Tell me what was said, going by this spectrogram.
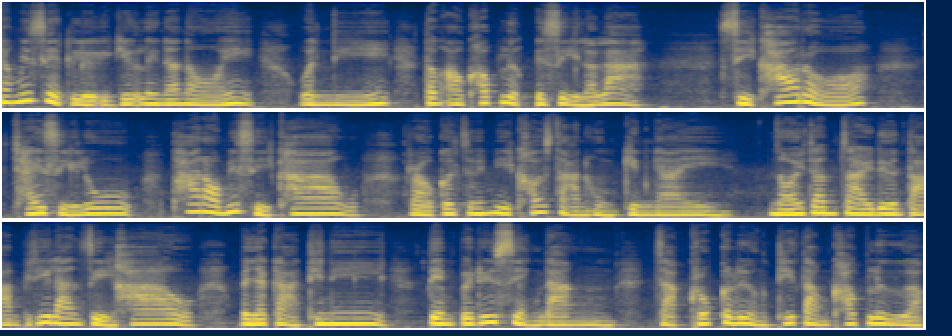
ยังไม่เสร็จเหลืออีกเยอะเลยนะน้อย วันนี้ต้องเอาข้าวเปลือกไปสีแล้วล่ะ สีข้าวหรอใช่สีลูก ถ้าเราไม่สีข้าว เราก็จะไม่มีข้าวสารหุงกินไง น้อยจำใจเดินตามไปที่ลานสีข้าว บรรยากาศที่นี่เต็มไปด้วยเสียงดัง จากครกกระเหลื่องที่ตำข้าวเปลือก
